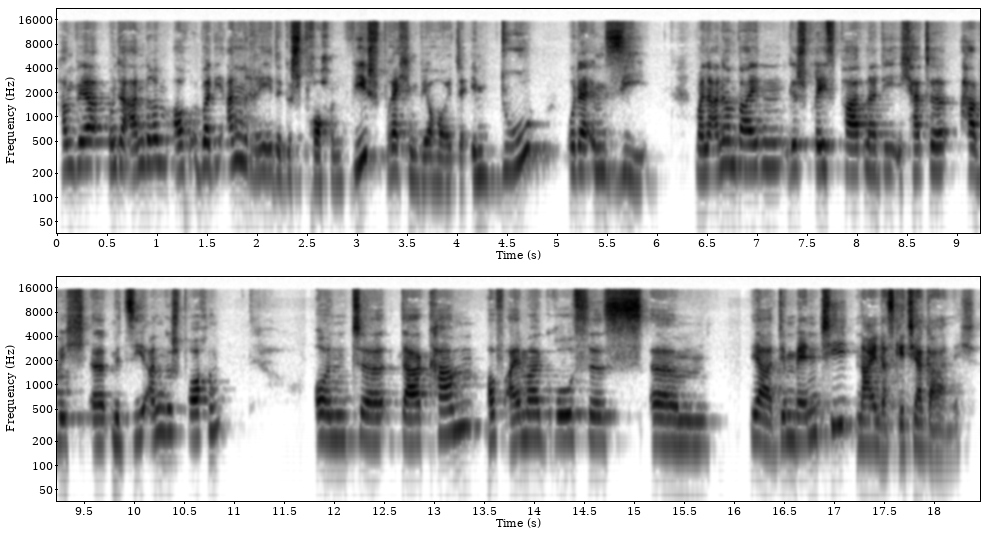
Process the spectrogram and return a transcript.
haben wir unter anderem auch über die Anrede gesprochen. Wie sprechen wir heute? Im Du oder im Sie? Meine anderen beiden Gesprächspartner, die ich hatte, habe ich äh, mit Sie angesprochen. Und äh, da kam auf einmal großes, ähm, ja, Dementi. Nein, das geht ja gar nicht.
